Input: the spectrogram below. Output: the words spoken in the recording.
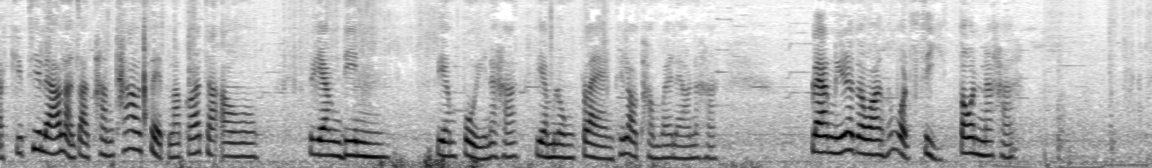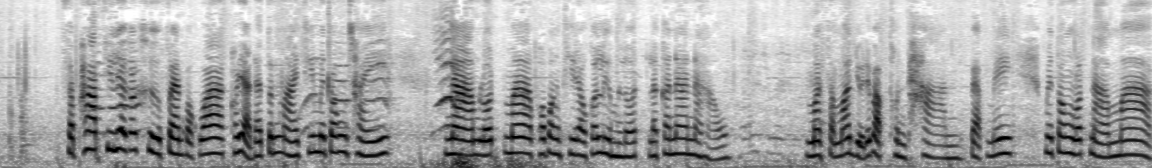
แต่คลิปที่แล้วหลังจากทานข้าวเสร็จเราก็จะเอาเตรียมดินเตรียมปุ๋ยนะคะ เตรียมลงแปลงที่เราทำไว้แล้วนะคะ แปลงนี้เราจะวางทั้งหมด 4 ต้นนะคะ สภาพที่เลือกก็คือแฟนบอกว่าเขาอยากได้ต้นไม้ที่ไม่ต้องใช้น้ำลดมากเพราะบางทีเราก็ลืมลดแล้วก็หน้าหนาวมันสามารถอยู่ได้แบบทนทานแบบไม่ไม่ต้องลดน้ำมาก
